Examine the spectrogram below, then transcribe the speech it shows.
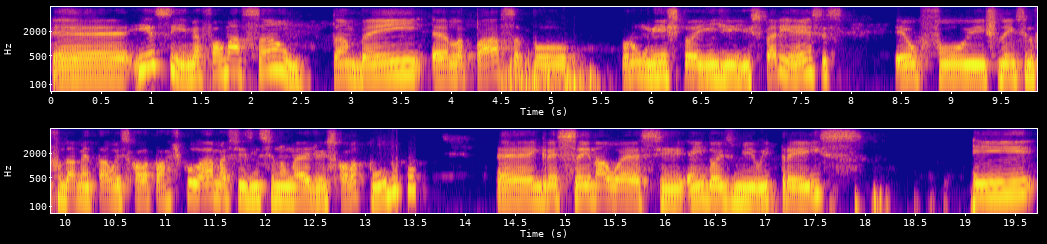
É, e assim, minha formação também ela passa por, por um misto aí de experiências. Eu fui estudei ensino fundamental em escola particular, mas fiz ensino médio em escola pública. É, ingressei na UES em 2003 e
